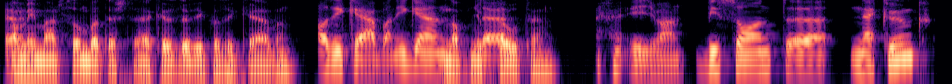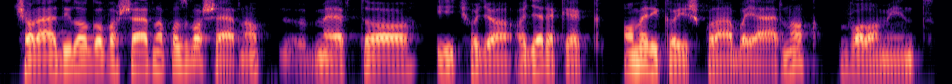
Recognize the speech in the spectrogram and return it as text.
Ami Ö... már szombat este elkezdődik az IKEA-ban. Az IKEA-ban, igen. Napnyugta de... után. Így van. Viszont nekünk családilag a vasárnap az vasárnap, mert a, így, hogy a, a gyerekek amerikai iskolába járnak, valamint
